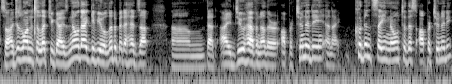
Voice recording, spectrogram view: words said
So I just wanted to let you guys know that, give you a little bit of heads up um, that I do have another opportunity and I couldn't say no to this opportunity.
